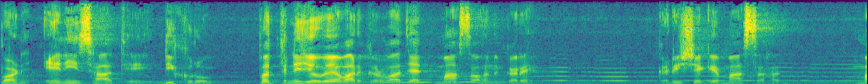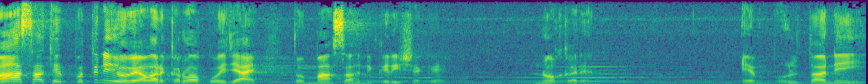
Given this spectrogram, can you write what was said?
પણ એની સાથે દીકરો પત્ની જો વ્યવહાર કરવા જાય માં સહન કરે. કરી શકે માં સહન. માં સાથે પત્ની જો વ્યવહાર કરવા કોઈ જાય તો માં સહન કરી શકે. ન કરે એમ ભૂલતા નહીં.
